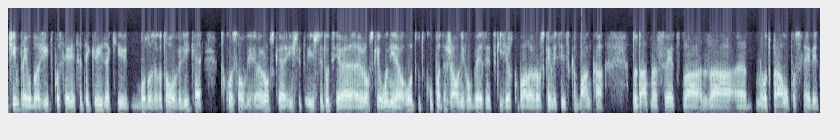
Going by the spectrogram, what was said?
čim prej ublažiti posledice te krize, ki bodo zagotovo velike. Tako so evropske inštitucije Evropske unije od odkupa državnih obveznic, ki jih je odkupala Evropska investicijska banka, dodatna sredstva za eh, odpravo posledic.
